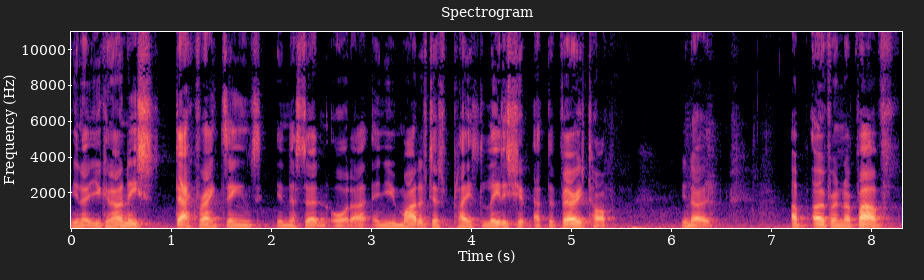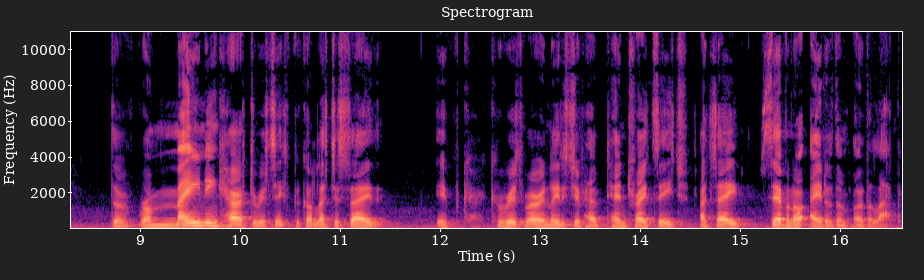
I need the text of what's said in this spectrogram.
you know, you can only stack rank things in a certain order, and you might have just placed leadership at the very top, you know, up, over and above the remaining characteristics. Because let's just say, if charisma and leadership have ten traits each, I'd say seven or eight of them overlap.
